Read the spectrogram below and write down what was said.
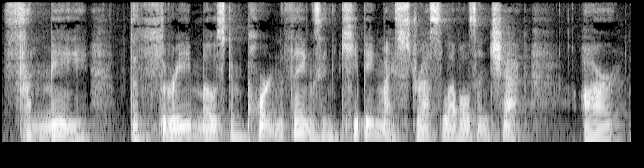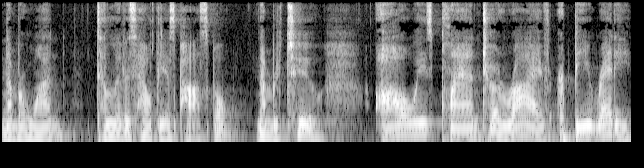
For me, the three most important things in keeping my stress levels in check are number one, to live as healthy as possible. Number two, always plan to arrive or be ready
